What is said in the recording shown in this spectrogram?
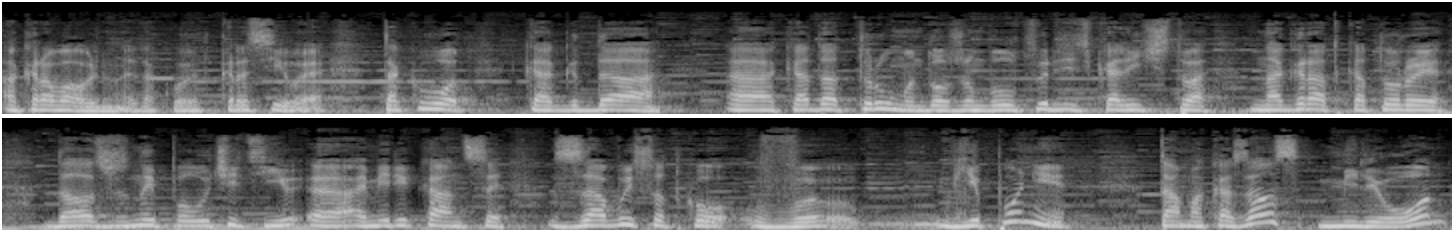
окровавленное такое, красивое. Так вот, когда э, когда Труман должен был утвердить количество наград, которые должны получить э, американцы за высадку в, в Японии, там оказалось миллион,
